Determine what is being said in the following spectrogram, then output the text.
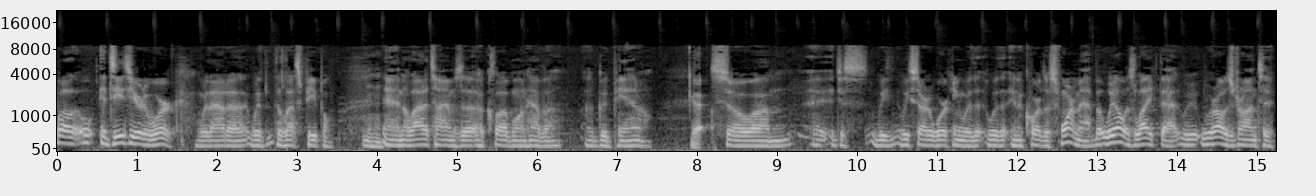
Well, it's easier to work without a with the less people, and a lot of times a, a club won't have a, a good piano. Yeah. So um, it just we we started working with with in a chordless format, but we always liked that. We, we were always drawn to,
